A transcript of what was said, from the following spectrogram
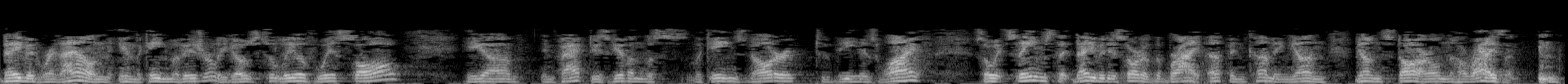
David renown in the kingdom of Israel. He goes to live with Saul. He, uh, in fact, is given the, the king's daughter to be his wife. So it seems that David is sort of the bright, up and coming young, young star on the horizon.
